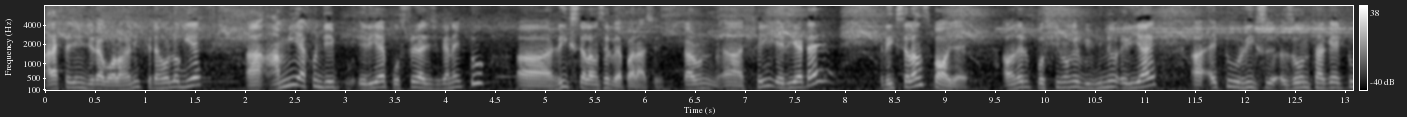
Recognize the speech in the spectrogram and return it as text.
আর একটা জিনিস যেটা বলা হয়নি, সেটা হলো গিয়ে আমি এখন যে এরিয়ায় পোস্টেড আছি, সেখানে একটু রিক্স অ্যালাউন্সের ব্যাপার আছে। কারণ সেই এরিয়াটায় রিক্স অ্যালাউন্স পাওয়া যায়। আমাদের পশ্চিমবঙ্গের বিভিন্ন এরিয়ায় একটু রিক্স জোন থাকে, একটু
